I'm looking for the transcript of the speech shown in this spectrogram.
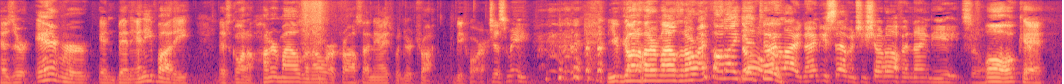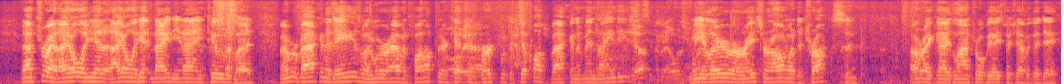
Has there ever been anybody that's gone 100 miles an hour across on the ice with their truck before? Just me. You've gone 100 miles an hour? I thought I did No, too. I lied. Ninety-seven. She shut off at ninety-eight. So. Oh, okay. That's right. I only hit I only hit 99 too, but remember back in the days when we were having fun up there Oh, catching yeah. perch with the tip-ups back in the mid 90s? Yep, that was Me and Larry were racing around with the trucks and all right guys, Lon Trophy Ice Fish, have a good day.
